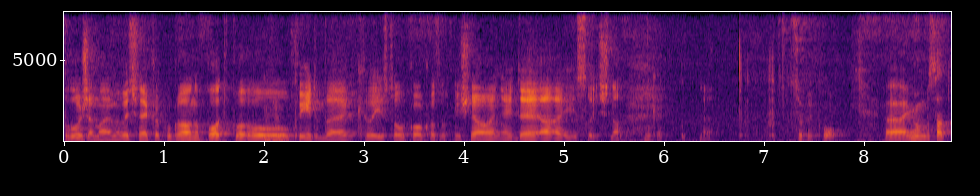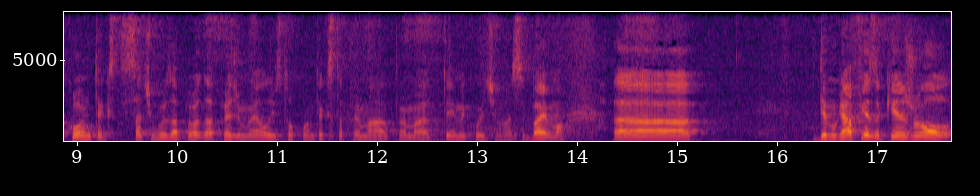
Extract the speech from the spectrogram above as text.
pružam ajmo reći nekakvu glavnu potporu, Mhm. feedback, isto koliko osmišljavanja ideja i slično. Ok. Da. Super cool. E, imamo sad kontekst, sad ćemo zapravo da pređemo jel, iz tog konteksta prema, prema temi koju ćemo da se bavimo. E, demografija za casual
